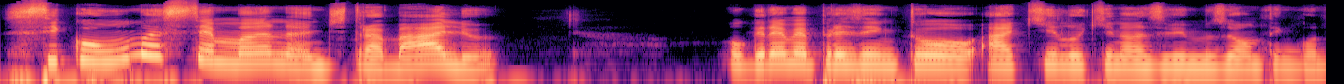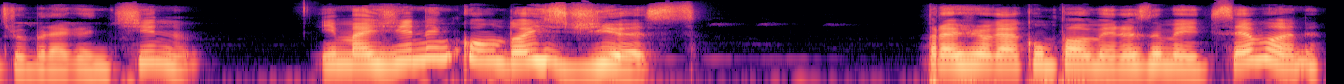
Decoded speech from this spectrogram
Se com uma semana de trabalho o Grêmio apresentou aquilo que nós vimos ontem contra o Bragantino, imaginem com dois dias para jogar com o Palmeiras no meio de semana.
